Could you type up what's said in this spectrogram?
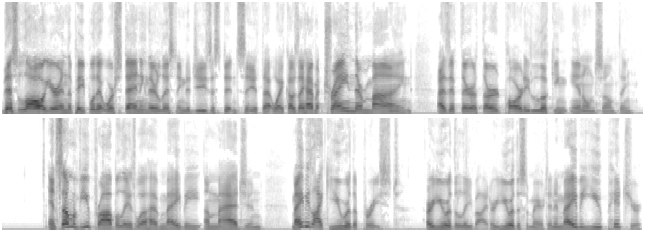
this lawyer and the people that were standing there listening to Jesus didn't see it that way because they haven't trained their mind as if they're a third party looking in on something. And some of you probably as well have maybe imagined, maybe like you were the priest, or you were the Levite, or you were the Samaritan, and maybe you picture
